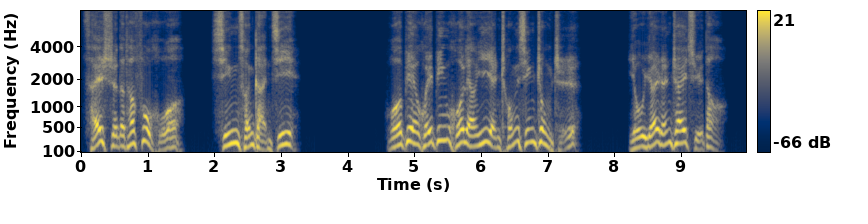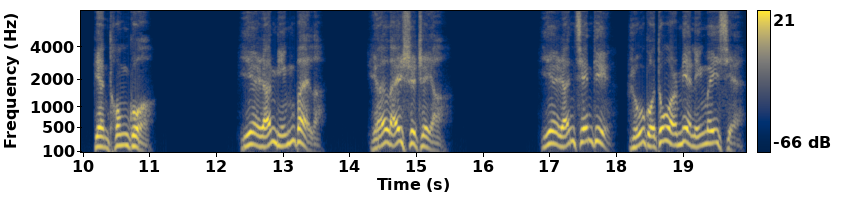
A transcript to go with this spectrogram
才使得他复活，心存感激。我便回冰火两仪眼重新种植。有缘人摘取到，便通过。叶然明白了，原来是这样。叶然坚定：如果冬儿面临危险，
